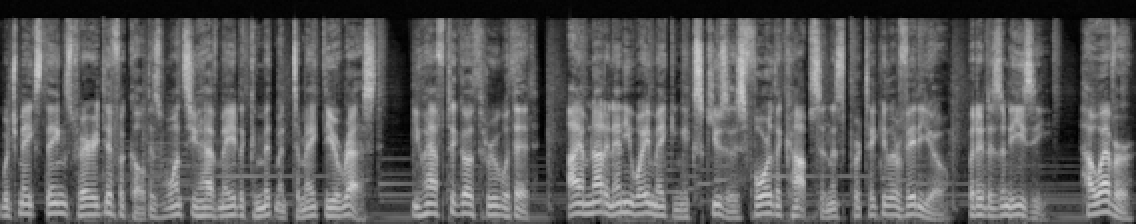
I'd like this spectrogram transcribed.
which makes things very difficult as once you have made the commitment to make the arrest, you have to go through with it. I am not in any way making excuses for the cops in this particular video, but it isn't easy. However,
